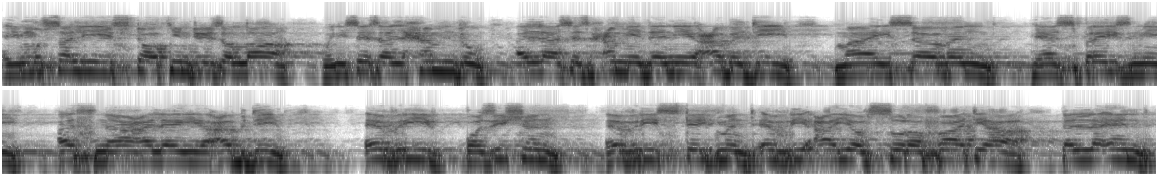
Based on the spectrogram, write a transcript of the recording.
a musalli is talking to his Allah. When he says Alhamdu, Allah says Hamidani abdi, my servant has praised me. Athna alayya abdi. Every position, every statement, every ayah of Surah Fatiha, till the end,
